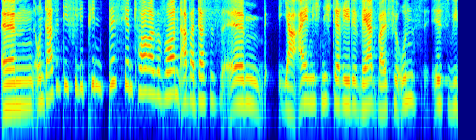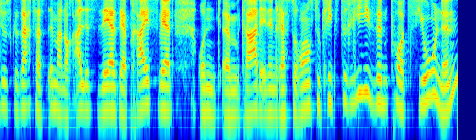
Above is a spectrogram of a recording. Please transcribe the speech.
Ähm, und da sind die Philippinen ein bisschen teurer geworden geworden, aber das ist ähm, ja eigentlich nicht der Rede wert, weil für uns ist, wie du es gesagt hast, immer noch alles sehr, sehr preiswert. Und ähm, gerade in den Restaurants, du kriegst riesen Portionen.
